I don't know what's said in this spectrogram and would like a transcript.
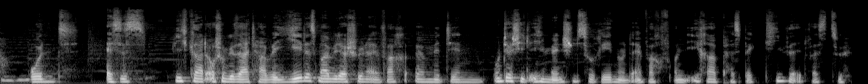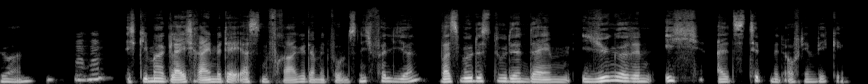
Mhm. Und es ist, wie ich gerade auch schon gesagt habe, jedes Mal wieder schön, einfach äh, mit den unterschiedlichen Menschen zu reden und einfach von ihrer Perspektive etwas zu hören. Mhm. Ich gehe mal gleich rein mit der ersten Frage, damit wir uns nicht verlieren. Was würdest du denn deinem jüngeren Ich als Tipp mit auf den Weg geben?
